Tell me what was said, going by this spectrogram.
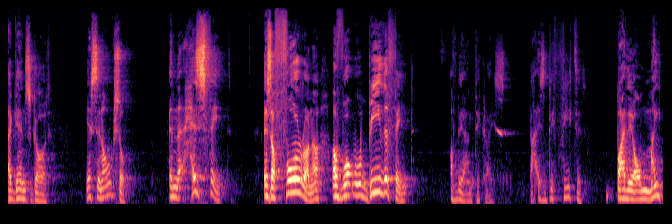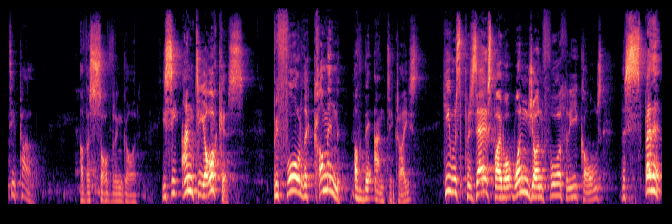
against God. Yes, and also in that his fate is a forerunner of what will be the fate of the Antichrist. That is defeated by the almighty power of a sovereign God. You see, Antiochus, before the coming of the Antichrist, he was possessed by what 1 John 4 3 calls the spirit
